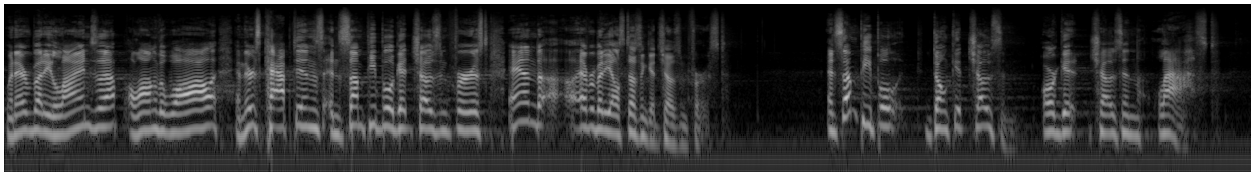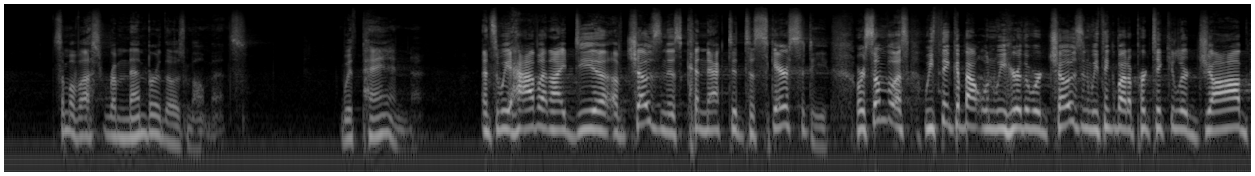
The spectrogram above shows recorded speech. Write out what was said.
when everybody lines up along the wall and there's captains and some people get chosen first and uh, everybody else doesn't get chosen first. And some people don't get chosen or get chosen last. Some of us remember those moments with pain And so we have an idea of chosenness connected to scarcity. Or some of us, we think about when we hear the word chosen, we think about a particular job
